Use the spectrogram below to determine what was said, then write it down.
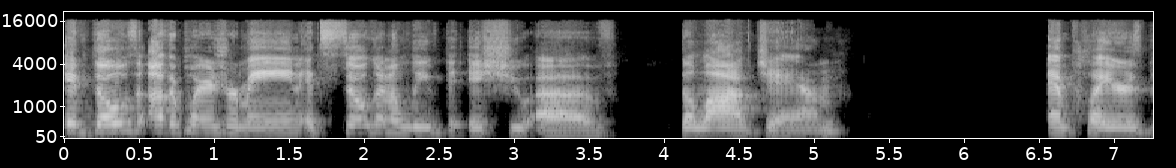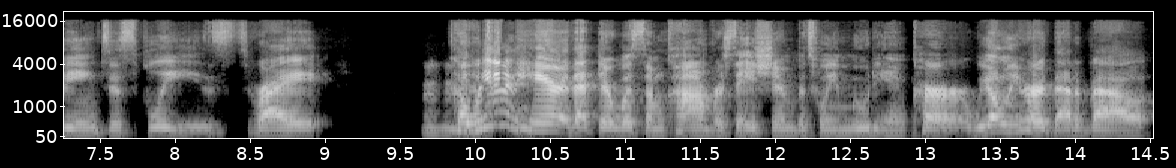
if those other players remain, it's still going to leave the issue of the log jam and players being displeased, right? Because mm-hmm. we didn't hear that there was some conversation between Moody and Kerr. We only heard that about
